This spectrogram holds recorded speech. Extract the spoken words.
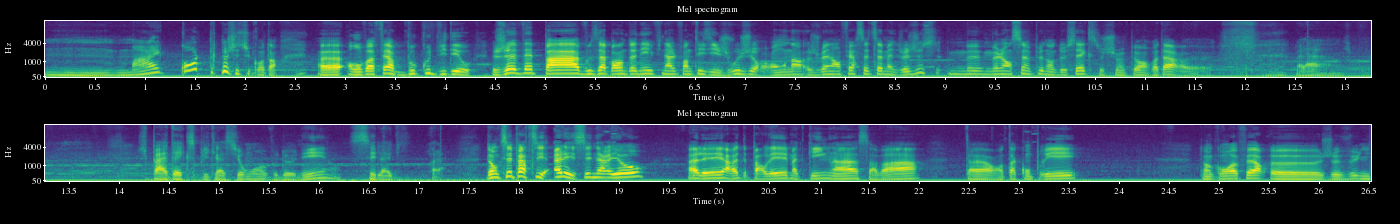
my God, que je suis content. Euh, on va faire beaucoup de vidéos. Je vais pas vous abandonner Final Fantasy, je vous jure. On je vais en faire cette semaine. Je vais juste me, lancer un peu dans deux sexes. Je suis un peu en retard. Euh, voilà. J'ai pas d'explication à vous donner. C'est la vie. Voilà. Donc c'est parti. Allez, scénario. Allez, arrête de parler, Matt King, là, ça va. on t'a compris. Donc on va faire... Euh, je veux une...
